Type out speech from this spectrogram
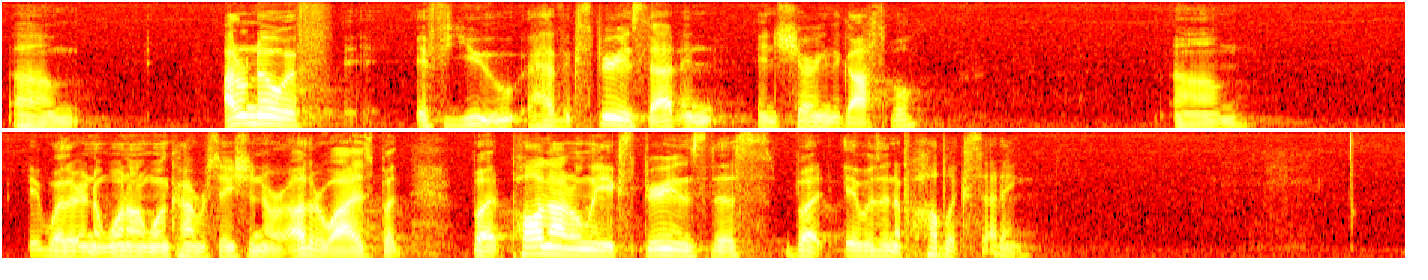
Um, I don't know if, if you have experienced that in, in sharing the gospel. Um, whether in a one on one conversation or otherwise, but, but Paul not only experienced this, but it was in a public setting.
